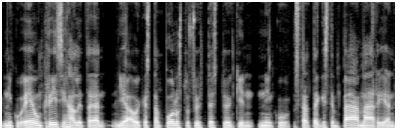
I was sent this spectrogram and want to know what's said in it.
niin kuin EUn kriisinhallinta ja, ja oikeastaan puolustusyhteistyönkin niin kuin strategisten päämäärien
